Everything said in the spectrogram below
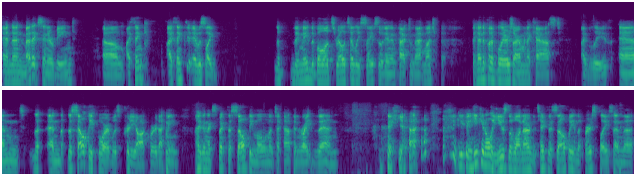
and then medics intervened. Um, I think I think it was like the, they made the bullets relatively safe, so it didn't impact him that much. But they had to put Blair's arm in a cast. I believe, and the and the selfie for it was pretty awkward. I mean, I didn't expect the selfie moment to happen right then. yeah, you can he can only use the one arm to take the selfie in the first place, and the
